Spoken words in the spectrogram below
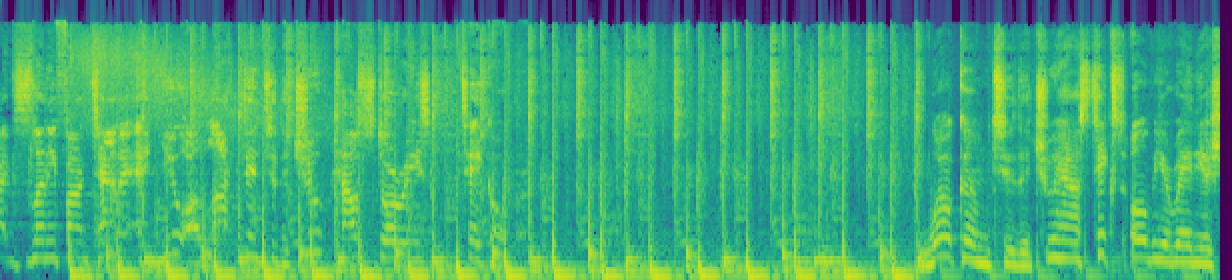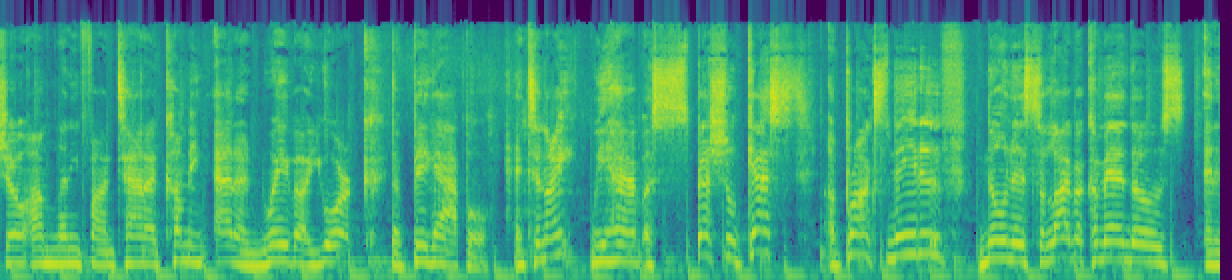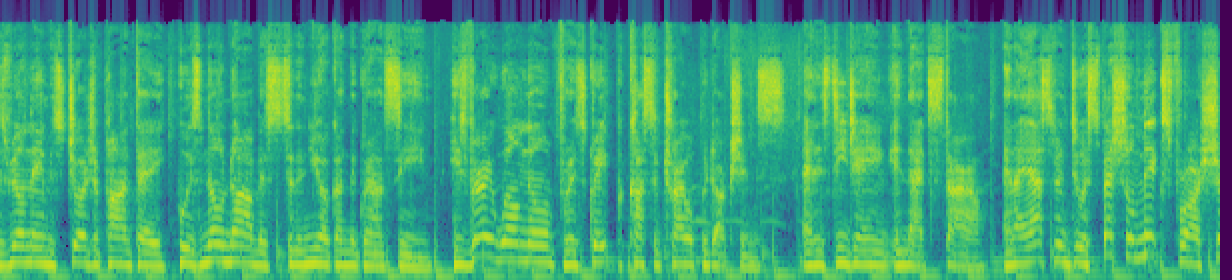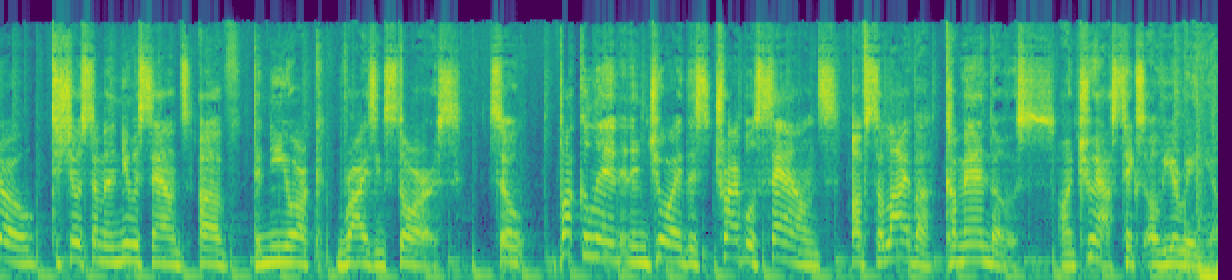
Hi, this is Lenny Fontana, and you are locked into the True House Stories Takeover. Welcome to the True House Takes Over Your Radio Show. I'm Lenny Fontana coming out of Nueva York, the Big Apple. And tonight we have a special guest, a Bronx native known as Saliva Commandos and his real name is George Aponte, who is no novice to the New York underground scene. He's very well known for his great percussive tribal productions and his DJing in that style. And I asked him to do a special mix for our show to show some of the newest sounds of the New York rising stars. So buckle in and enjoy this tribal sounds of Saliva Commandos on True House Takes Over Your Radio.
